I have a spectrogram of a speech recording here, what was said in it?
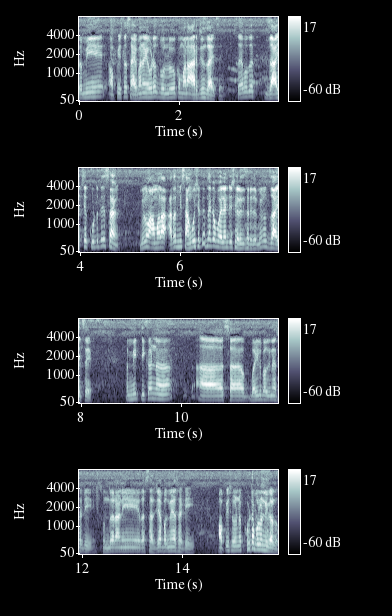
तर मी ऑफिसला साहेबांना एवढंच बोललो की मला अर्जंट जायचं आहे साहेब होतं जायचं कुठं ते सांग. मी आम्हाला आता मी सांगू शकत नाही का बैलांच्या शर्यतीसाठी? तर मी जायचं आहे तर मी तिकडनं स बैल बघण्यासाठी सुंदर आणि र- सर्जा बघण्यासाठी ऑफिसवरनं खोटं बोलून निघालो.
